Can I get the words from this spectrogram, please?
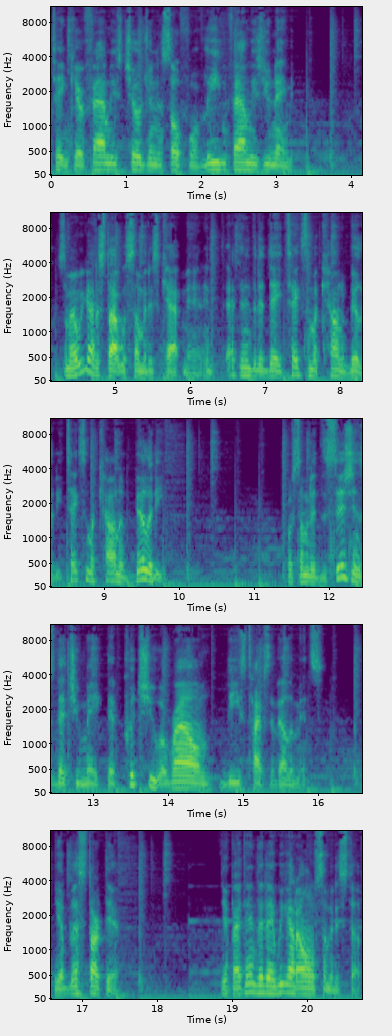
taking care of families, children, and so forth, leading families, you name it. So, man, we got to stop with some of this cap, man. And at the end of the day, take some accountability. Take some accountability for some of the decisions that you make that put you around these types of elements. Yep, let's start there. Yep, at the end of the day, we got to own some of this stuff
